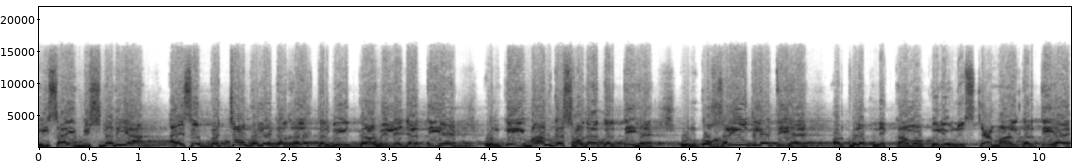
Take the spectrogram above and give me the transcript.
عیسائی مشنریاں ایسے بچوں کو لے کر غلط تربیت گاہ میں لے جاتی ہیں۔ ان کے ایمان کا سودا کرتی ہے ان کو خرید لیتی ہے اور پھر اپنے کاموں کے لیے انہیں استعمال کرتی ہے۔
